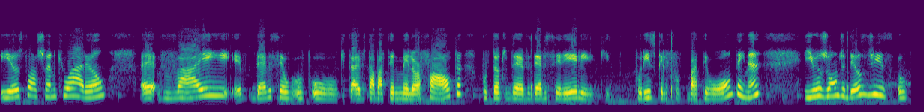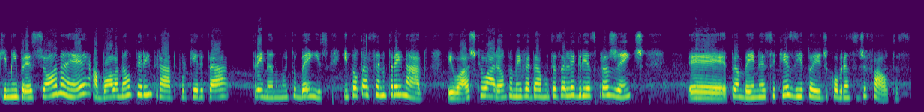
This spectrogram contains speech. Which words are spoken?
E eu estou achando que o Arão é, vai, deve ser o, o, que deve estar tá batendo melhor falta, portanto deve, deve ser ele que por isso que ele bateu ontem, né? E o João de Deus diz: o que me impressiona é a bola não ter entrado, porque ele está treinando muito bem isso. Então está sendo treinado. Eu acho que o Arão também vai dar muitas alegrias para gente, é, também nesse quesito aí de cobrança de faltas.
